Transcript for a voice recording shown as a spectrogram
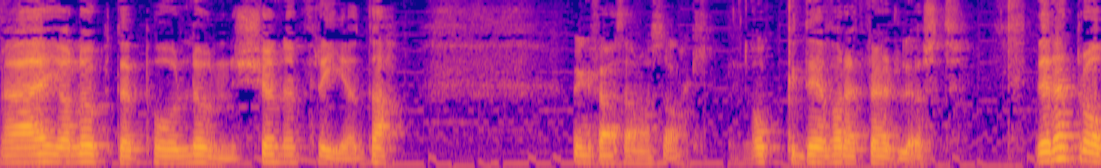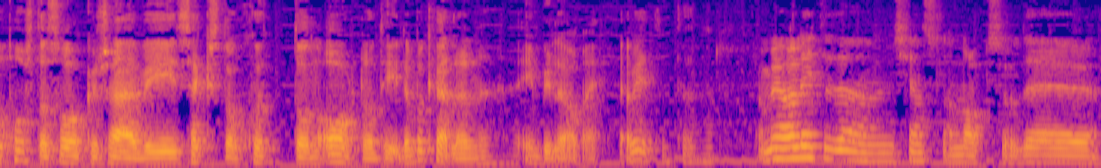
Nej, jag la upp det på lunchen en fredag. Ungefär samma sak. Och det var rätt värdelöst. Det är rätt bra att posta saker så här vid 16, 17, 18 tiden på kvällen inbillar jag mig. Jag vet inte. Ja, men jag har lite den känslan också. Det är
